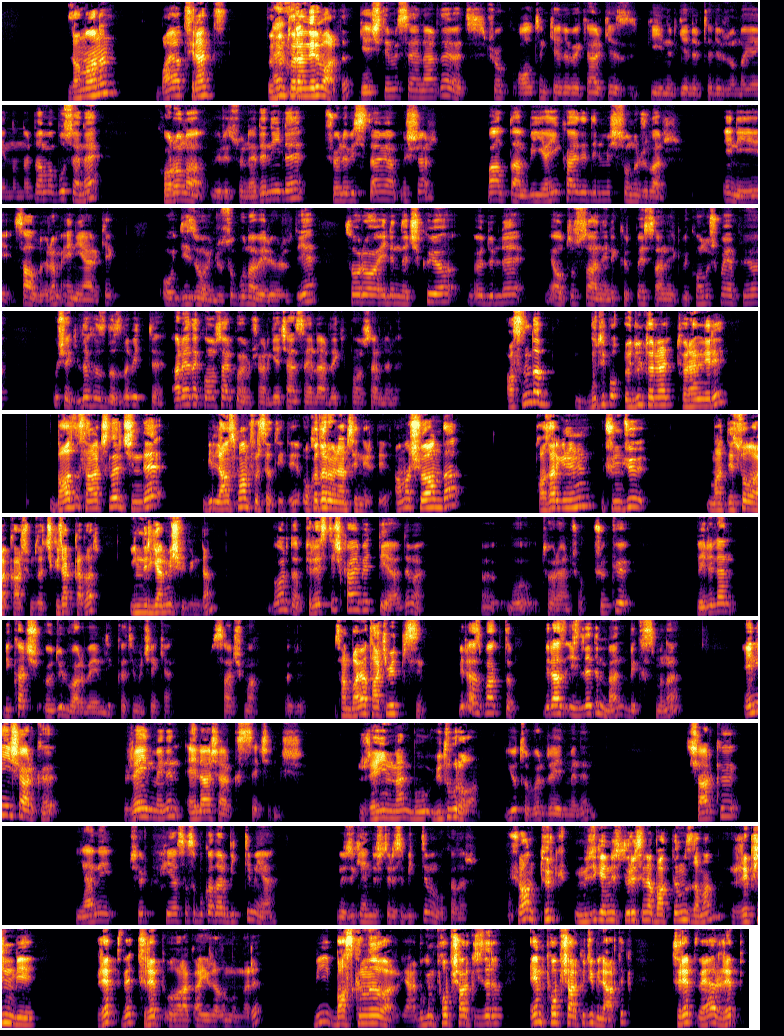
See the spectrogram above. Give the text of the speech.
zamanın bayağı trend ödül Evet. törenleri vardı. Geçtiğimiz senelerde evet çok altın kelebek herkes giyinir gelir televizyonda yayınlanırdı ama bu sene korona virüsü nedeniyle şöyle bir sistem yapmışlar. Banttan bir yayın kaydedilmiş sonucular. En iyi sallıyorum en iyi erkek o dizi oyuncusu buna veriyoruz diye. Sonra o elinde çıkıyor ödülle ve 30 saniyelik 45 saniyelik bir konuşma yapıyor. Bu şekilde hızlı hızlı bitti. Araya da konser koymuşlar geçen senelerdeki konserlere. Aslında bu tip ödül tören- törenleri bazı sanatçılar için de bir lansman fırsatıydı. O kadar önemsenirdi. Ama şu anda pazar gününün üçüncü maddesi olarak karşımıza çıkacak kadar indirgenmiş bir gündem. Bu arada prestij kaybetti ya değil mi? Ee, Bu tören çok. Çünkü verilen birkaç ödül var benim dikkatimi çeken. Saçma ödül. Sen bayağı takip etmişsin. Biraz baktım. Biraz izledim ben bir kısmını. En iyi şarkı Rain Man'in Ela şarkısı seçilmiş. Rain Man bu YouTuber olan. YouTuber Rain Man'in şarkı yani Türk piyasası bu kadar bitti mi ya? Müzik endüstrisi bitti mi bu kadar? Şu an Türk müzik endüstrisine baktığımız zaman rap'in bir rap ve trap olarak ayıralım bunları. Bir baskınlığı var. Yani bugün pop şarkıcıların en pop şarkıcı bile artık trap veya rap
